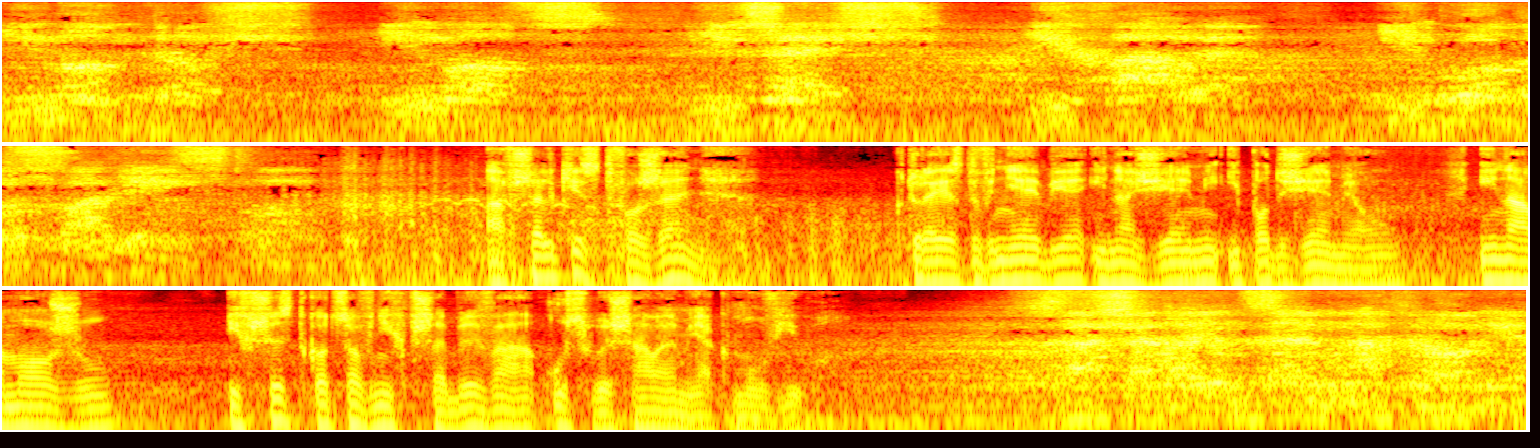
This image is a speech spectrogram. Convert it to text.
i mądrość, i moc, i cześć, i chwałę, i błogosławieństwo. A wszelkie stworzenie, które jest w niebie i na ziemi i pod ziemią, i na morzu, i wszystko, co w nich przebywa, usłyszałem, jak mówiło. Zasiadającemu na tronie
